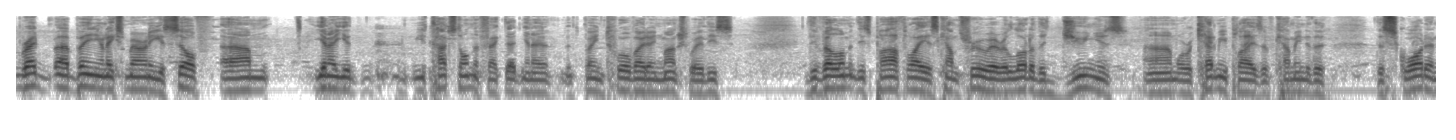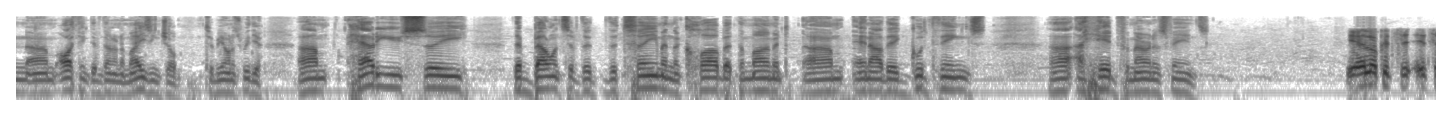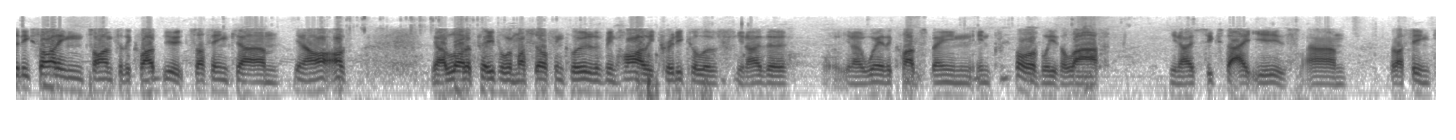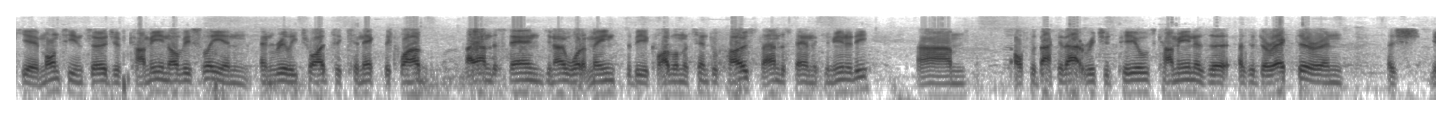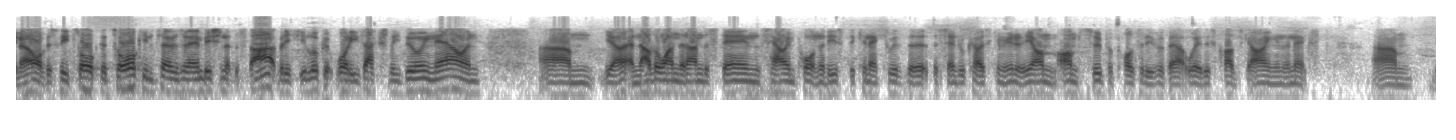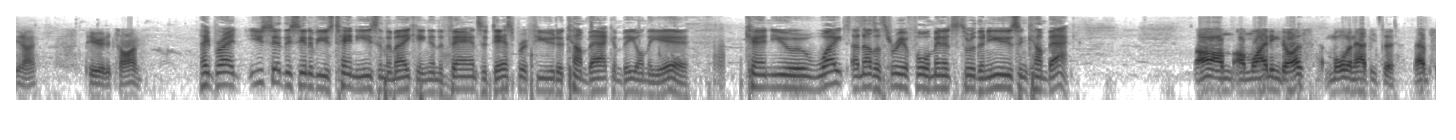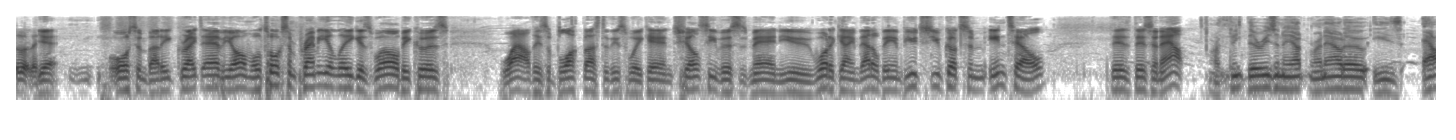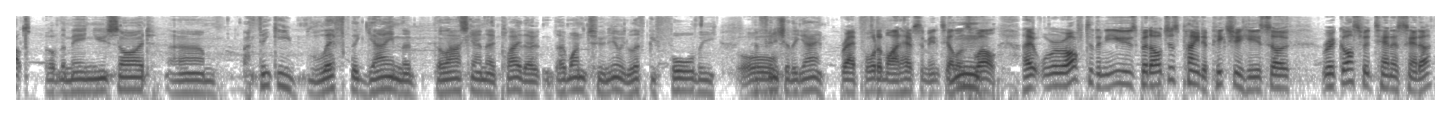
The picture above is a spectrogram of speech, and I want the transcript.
Brad, uh, being an ex-Mariner yourself, um, you know, you you touched on the fact that you know it's been 12, 18 months where this development, this pathway has come through, where a lot of the juniors um, or academy players have come into the the squad, and um, I think they've done an amazing job. To be honest with you, um, how do you see? The balance of the, the team and the club at the moment, um, and are there good things uh, ahead for Mariners fans? Yeah, look, it's it's an exciting time for the club, Utes. I think um, you know I've you know, a lot of people, and myself included, have been highly critical of you know the you know where the club's been in probably the last you know six to eight years. Um, but I think yeah, Monty and Serge have come in obviously and, and really tried to connect the club they understand, you know, what it means to be a club on the Central Coast. They understand the community. Um, off the back of that, Richard Peil's come in as a as a director and has, you know, obviously talked the talk in terms of ambition at the start. But if you look at what he's actually doing now, and um, you know, another one that understands how important it is to connect with the, the Central Coast community, I'm I'm super positive about where this club's going in the next, um, you know, period of time. Hey, Brad, you said this interview is 10 years in the making and the fans are desperate for you to come back and be on the air. Can you wait another three or four minutes through the news and come back? Oh, I'm, I'm waiting, guys. More than happy to. Absolutely. Yeah. Awesome, buddy. Great to have you on. We'll talk some Premier League as well because, wow, there's a blockbuster this weekend. Chelsea versus Man U. What a game that'll be. And Buetts, you've got some intel. There's, there's an out. I think there is an out. Ronaldo is out of the Man U side. Um, I think he left the game, the, the last game they played. They, they won 2 0. He left before the, Oh. the finish of the game. Brad Porter might have some intel as well. Hey, we're off to the news, but I'll just paint a picture here. So we're at Gosford Tennis Centre.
